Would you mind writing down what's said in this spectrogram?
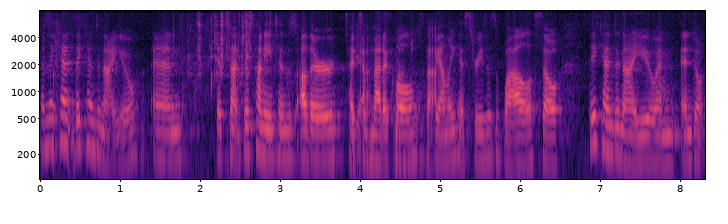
And they can, they can deny you. And it's not just Huntington's, there's other types Yeah, of medical family histories as well. So they can deny you and, and don't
